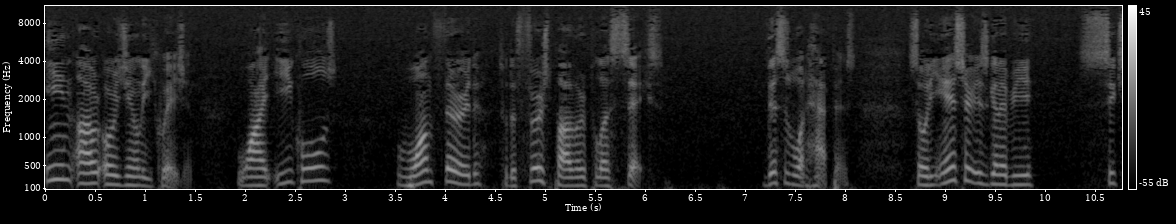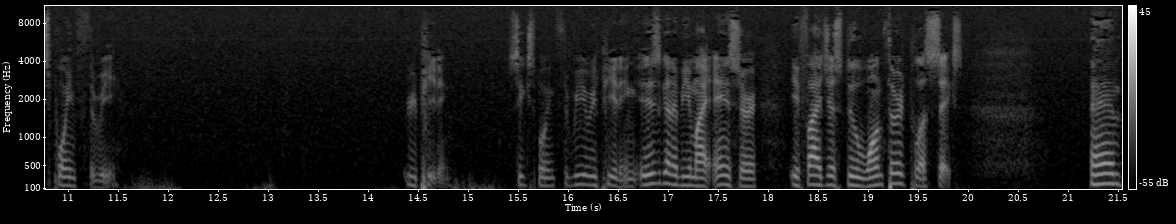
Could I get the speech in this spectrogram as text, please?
in our original equation. y equals 1 third to the first power plus 6. This is what happens. So the answer is going to be 6.3. Repeating. 6.3 repeating is going to be my answer if I just do 1 third plus 6. And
